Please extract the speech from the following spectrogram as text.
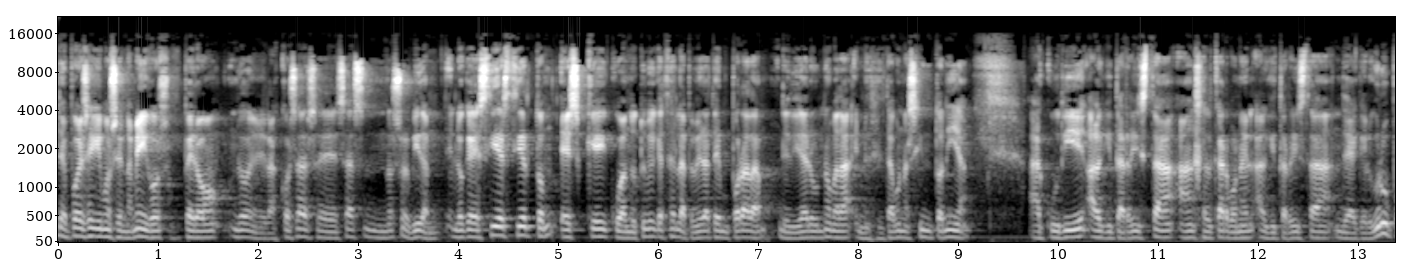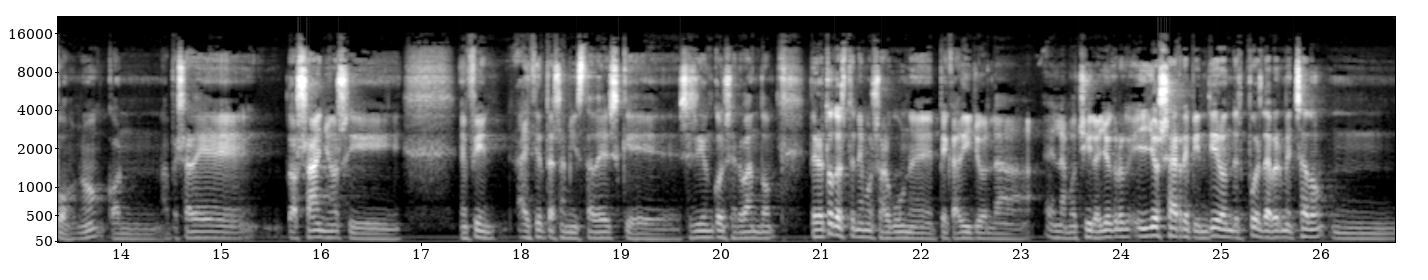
Después seguimos siendo amigos, pero las cosas esas no se olvidan. Lo que sí es cierto es que cuando tuve que hacer la primera temporada de Diario un Nómada y necesitaba una sintonía, acudí al guitarrista Ángel Carbonell, al guitarrista de aquel grupo, ¿no? Con, a pesar de dos años y... En fin, hay ciertas amistades que se siguen conservando, pero todos tenemos algún eh, pecadillo en la, en la mochila. Yo creo que ellos se arrepintieron después de haberme echado. Mmm,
